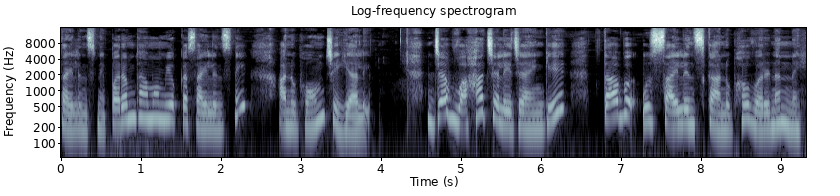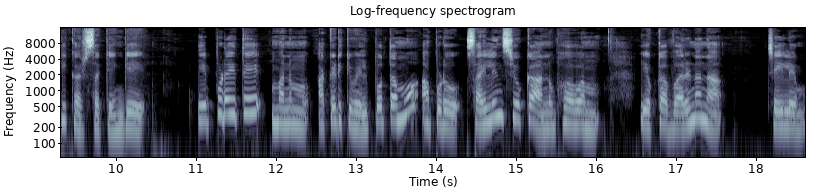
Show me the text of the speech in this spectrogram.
సైలెన్స్ని పరంధామం యొక్క సైలెన్స్ని అనుభవం చెయ్యాలి जब वहाँ चले जाएंगे तब उस साइलेंस का अनुभव वर्णन नहीं कर सकेंगे ఎప్పుడైతే మనం అక్కడికి వెళ్ళిపోతామో అప్పుడు సైలెన్స్ యొక్క అనుభవం యొక్క వర్ణన చేయలేము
